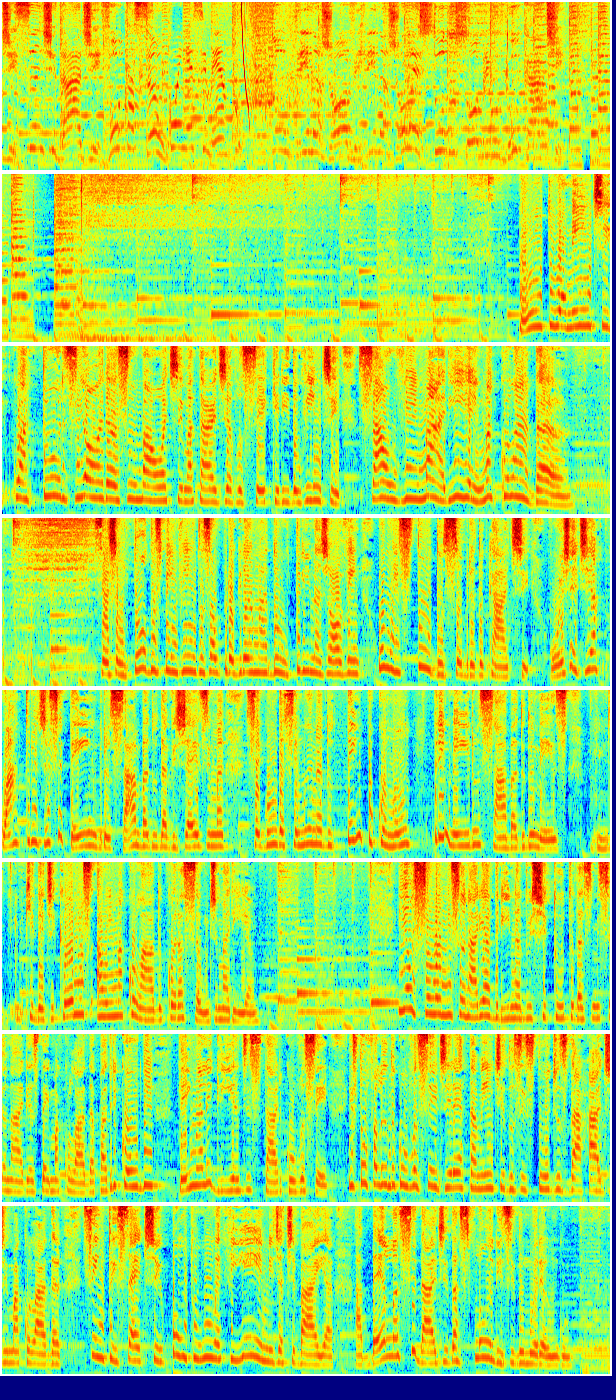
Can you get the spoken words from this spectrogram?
saúde, santidade, vocação, conhecimento. Doutrina Jovem. Doutrina Jovem. Um estudo sobre o Ducati. Pontualmente 14 horas. Uma ótima tarde a você, querido ouvinte. Salve Maria Imaculada. Sejam todos bem-vindos ao programa Doutrina Jovem, um estudo sobre Ducati. Hoje é dia 4 de setembro, sábado da vigésima segunda semana do Tempo Comum, primeiro sábado do mês, que dedicamos ao Imaculado Coração de Maria. E eu sou a missionária Adrina do Instituto das Missionárias da Imaculada Padre Coube tenho a alegria de estar com você. Estou falando com você diretamente dos estúdios da Rádio Imaculada 107.1 FM de Atibaia, a bela cidade das flores e do morango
